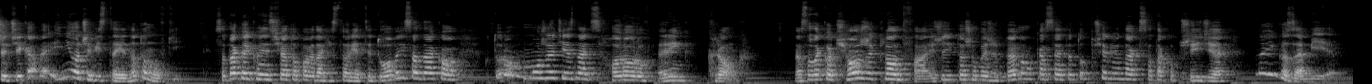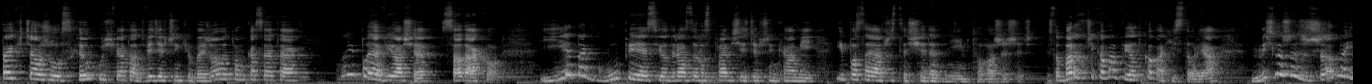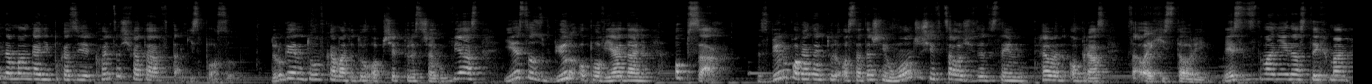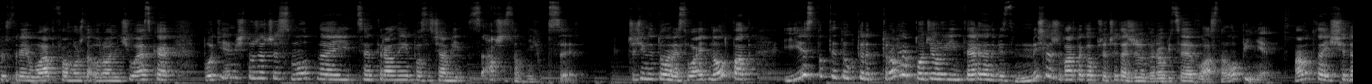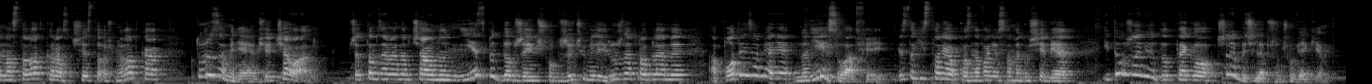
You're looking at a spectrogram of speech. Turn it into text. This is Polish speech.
trzy ciekawe i nieoczywiste jednotomówki. Sadako i koniec świata opowiada historię tytułowej Sadako, którą możecie znać z horrorów Ring Krąg. Na Sadako ciąży klątwa, jeżeli ktoś obejrzy pełną kasetę, to 7 dniach Sadako przyjdzie, no i go zabije. Pech chciał, że u schyłku świata dwie dziewczynki obejrzały tą kasetę, no i pojawiła się Sadako. Jednak głupie jest i od razu rozprawić się z dziewczynkami i postanawia przez te 7 dni im towarzyszyć. Jest to bardzo ciekawa, wyjątkowa historia. Myślę, że żadna inna manga nie pokazuje końca świata w taki sposób. Druga jednotówka ma tytuł O psie, który strzegł gwiazd. Jest to zbiór opowiadań o psach. Zbiór opowiadań, który ostatecznie łączy się w całość i wtedy dostajemy pełen obraz całej historii. Jest zdecydowanie jedna z tych mang, z której łatwo można uronić łezkę, bo dzieją się tu rzeczy smutne i centralnymi postaciami zawsze są w nich psy. Trzecim tytułem jest White Notepad i jest to tytuł, który trochę podzielił internet, więc myślę, że warto go przeczytać, żeby wyrobić sobie własną opinię. Mamy tutaj 17-latka oraz 38-latka, którzy zamieniają się ciałami. Przed tą zamianą ciał no niezbyt dobrze im szło w życiu, mieli różne problemy, a po tej zamianie no nie jest łatwiej. Jest to historia o poznawaniu samego siebie i dążeniu do tego, żeby być lepszym człowiekiem.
